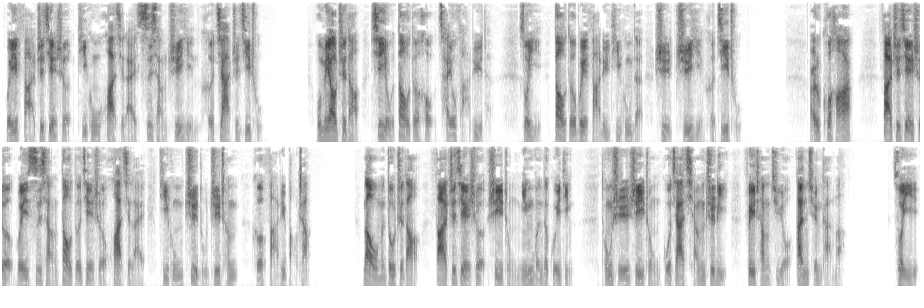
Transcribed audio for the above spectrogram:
为法治建设提供画起来思想指引和价值基础。我们要知道，先有道德后才有法律的，所以道德为法律提供的是指引和基础。而括号二，法治建设为思想道德建设画起来提供制度支撑和法律保障。那我们都知道，法治建设是一种明文的规定，同时是一种国家强制力，非常具有安全感嘛。所以，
